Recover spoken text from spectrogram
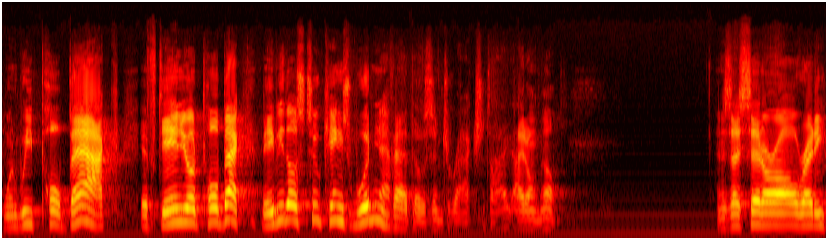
when we pull back, if Daniel had pulled back, maybe those two kings wouldn't have had those interactions. I, I don't know. And as I said already,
